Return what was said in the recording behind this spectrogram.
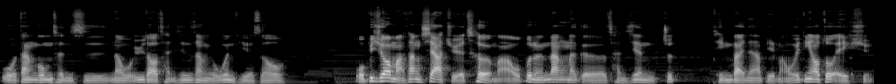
我当工程师，那我遇到产线上有问题的时候，我必须要马上下决策嘛，我不能让那个产线就停摆在那边嘛，我一定要做 action。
